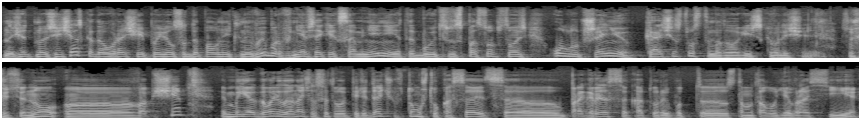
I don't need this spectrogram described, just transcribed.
Значит, но сейчас, когда у врачей появился дополнительный выбор, вне всяких сомнений, это будет способствовать улучшению качества стоматологического лечения. Слушайте, ну, э, вообще, я говорил, я начал с этого передачу в том, что касается э, прогресса, который вот э, стоматология в России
